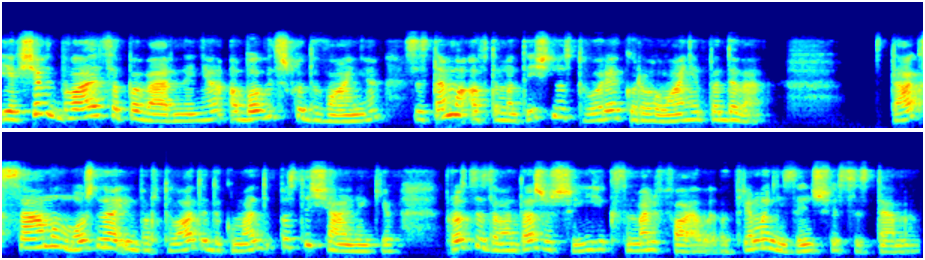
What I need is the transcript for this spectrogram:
Якщо відбувається повернення або відшкодування, система автоматично створює коригування ПДВ. Так само можна імпортувати документи постачальників, просто завантаживши їх XML-файли, отримані з іншої системи.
